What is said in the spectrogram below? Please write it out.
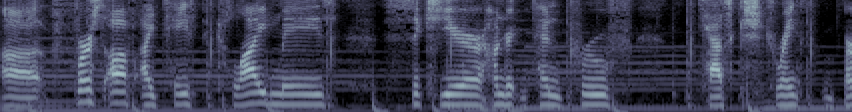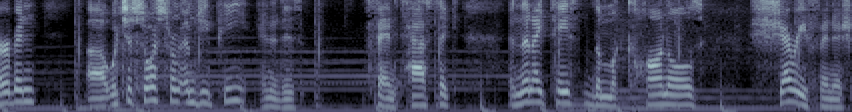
Uh, first off, I taste Clyde May's six year, 110 proof cask strength bourbon, uh, which is sourced from MGP and it is fantastic. And then I taste the McConnell's sherry finish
